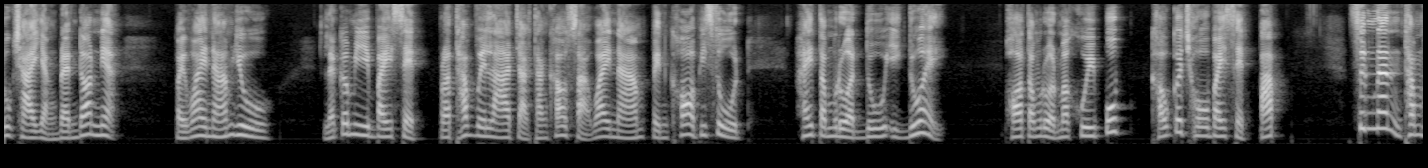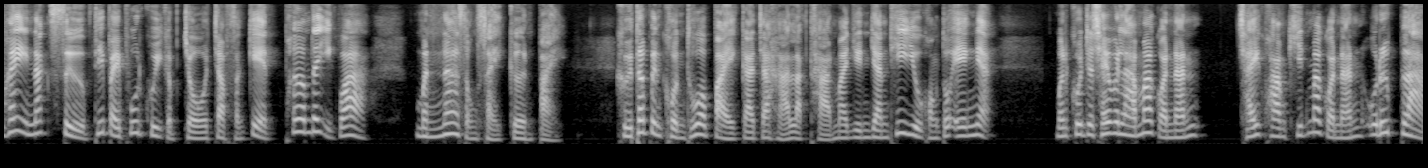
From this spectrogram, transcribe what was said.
ลูกชายอย่างแบรนดอนเนี่ย ไปว่ายน้ำอยู่ แล้วก็มีใบเสร็จประทับเวลาจากทางเข้าสระว่ายน้ำเป็นข้อพิสูจน์ ให้ตำรวจดูอีกด้วย พอตำรวจมาคุยปุ๊บเขาก็โชว์ใบเสร็จปั๊บซึ่งนั่นทำให้นักสืบที่ไปพูดคุยกับโจจับสังเกตเพิ่มได้อีกว่า มันน่าสงสัยเกินไป คือถ้าเป็นคนทั่วไปการจะหาหลักฐานมายืนยันที่อยู่ของตัวเองเนี่ย มันควรจะใช้เวลามากกว่านั้น ใช้ความคิดมากกว่านั้นหรือเปล่า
